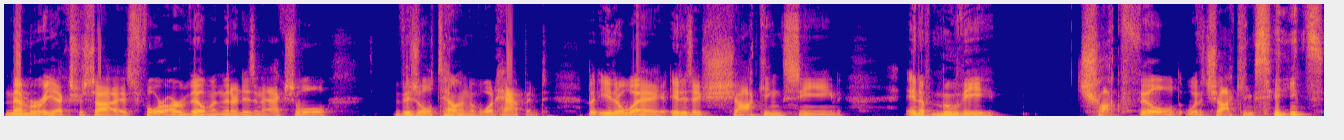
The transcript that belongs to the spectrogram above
memory exercise for our villain than it is an actual visual telling of what happened. But either way, it is a shocking scene in a movie chock filled with shocking scenes,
